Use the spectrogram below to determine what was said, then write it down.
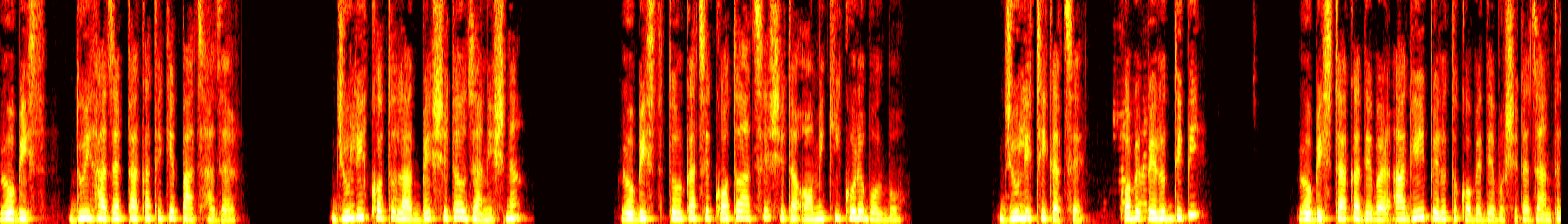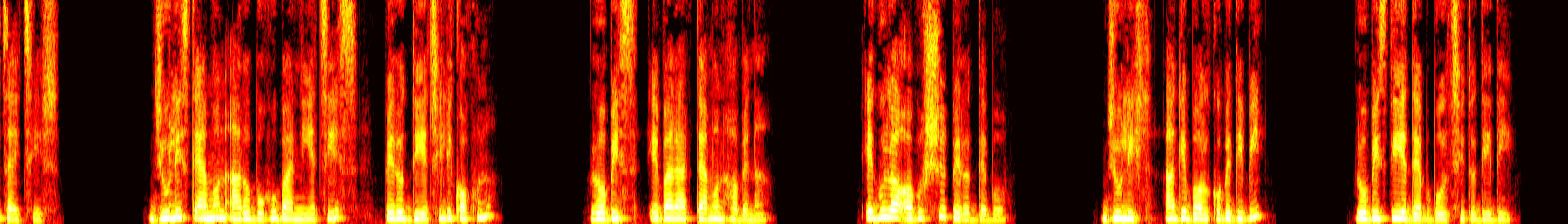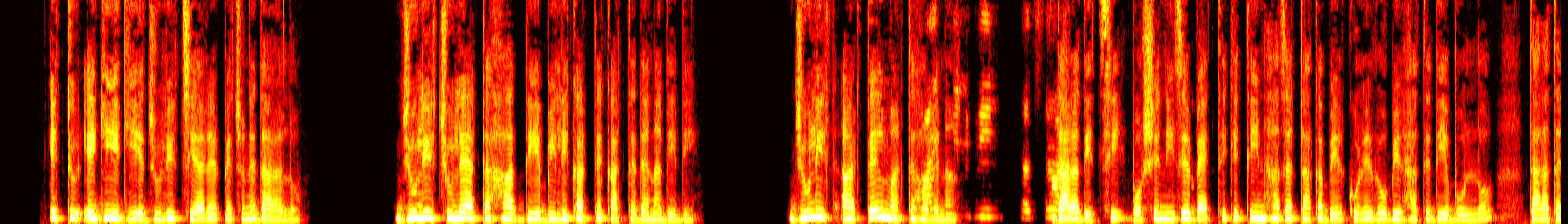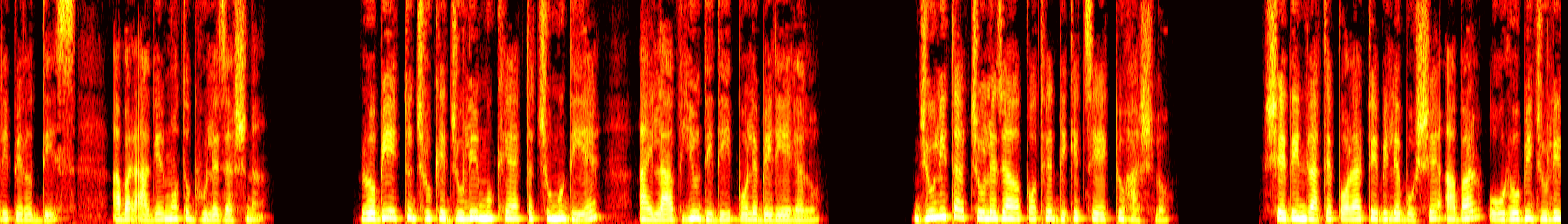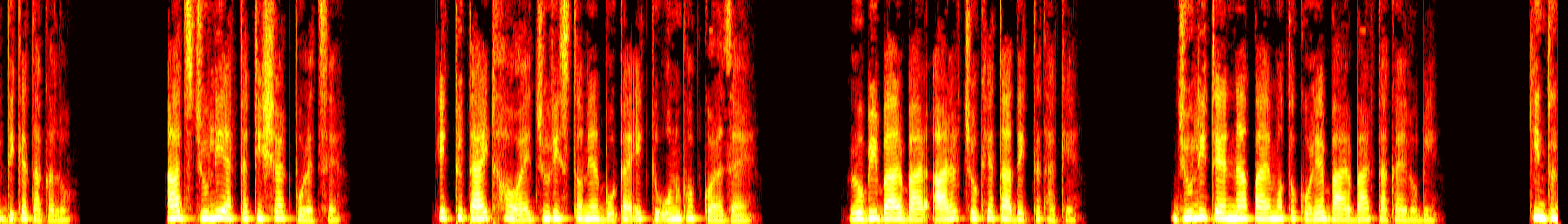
Rubik's, দুই হাজার টাকা থেকে পাঁচ হাজার। জুলি, কত লাগবে সেটাও জানিস না? রবিস, তোর কাছে কত আছে সেটা আমি কি করে বলব? জুলি, ঠিক আছে, কবে ফেরত দিবি? রবিস, টাকা দেবার আগেই পেরত কবে দেব সেটা জানতে চাইছিস। জুলিস, তেমন আরও বহুবার নিয়েছিস, ফেরত দিয়েছিলি কখনো? রবিস, এবার আর তেমন হবে না। এগুলো অবশ্যই ফেরত দেব। জুলিস, আগে বল কবে দিবি? রবিস দিয়ে দেব বলছি তো দিদি। একটু এগিয়ে গিয়ে জুলির চেয়ারের পেছনে দাঁড়াল। জুলির চুলে একটা হাত দিয়ে বিলি কাটতে কাটতে দেনা দিদি। জুলি, আর তেল মারতে হবে না। দাঁড়া দিচ্ছি। বসে নিজের ব্যাগ থেকে তিন হাজার টাকা বের করে রবির হাতে দিয়ে বলল, তাড়াতাড়ি ফেরত দিস। আবার আগের মতো ভুলে যাস না। রবি একটু ঝুঁকে জুলির মুখে একটা চুমু দিয়ে, আই লাভ ইউ দিদি বলে বেরিয়ে গেল। জুলি তার চলে যাওয়া পথের দিকে চেয়ে একটু হাসল। সেদিন রাতে পড়ার টেবিলে বসে আবার ও রবি জুলির দিকে তাকাল। আজ জুলি একটা টি শার্ট পরেছে। একটু টাইট হওয়ায় জুরি স্তনের বোটা একটু অনুভব করা যায়। রবি বারবার আর চোখে তা দেখতে থাকে। জুলি টের না পায় মতো করে বারবার তাকায় রবি। কিন্তু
